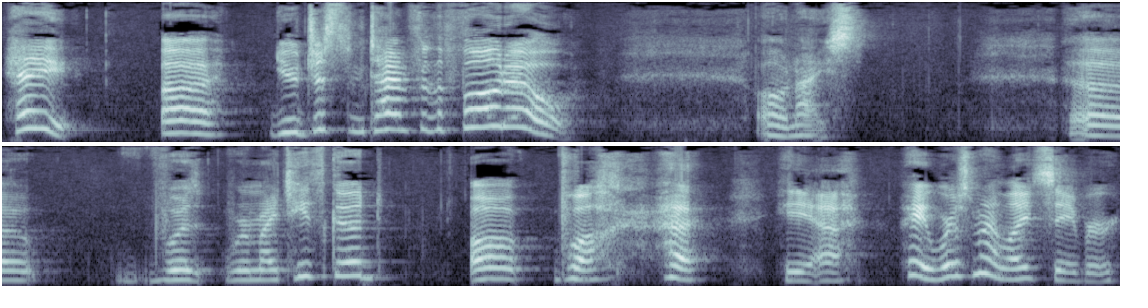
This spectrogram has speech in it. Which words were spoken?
hey, uh, you're just in time for the photo. Oh, nice. Uh, was were my teeth good? Oh well, yeah. Hey, where's my lightsaber?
